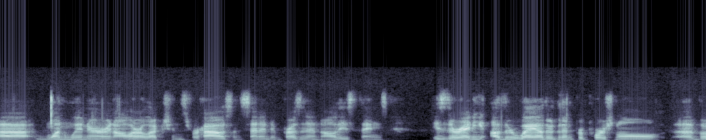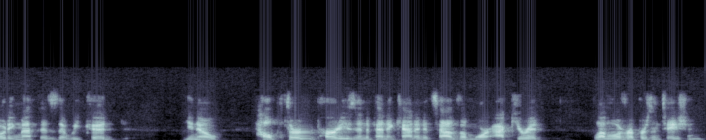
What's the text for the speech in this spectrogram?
uh, one winner in all our elections for House and Senate and President and all these things. Is there any other way other than proportional uh, voting methods that we could, you know, help third parties and independent candidates have a more accurate level of representation?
